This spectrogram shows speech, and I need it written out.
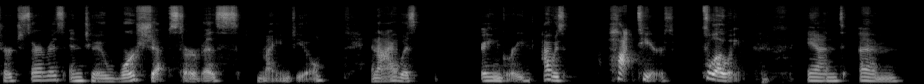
church service, into a worship service, mind you, and I was angry. I was hot tears flowing. And um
